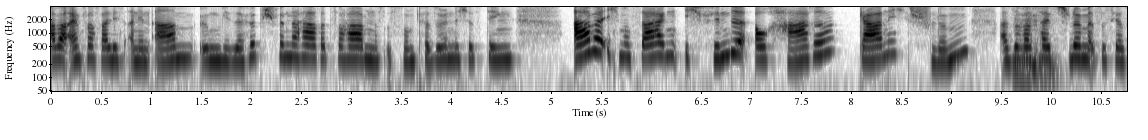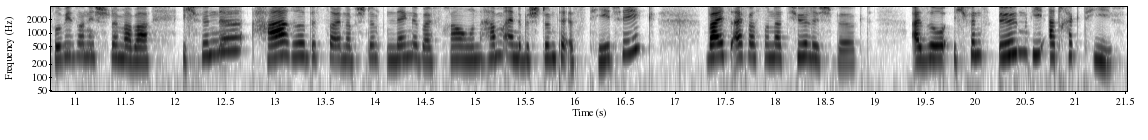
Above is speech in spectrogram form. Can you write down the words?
aber einfach, weil ich es an den Armen irgendwie sehr hübsch finde, Haare zu haben. Das ist so ein persönliches Ding. Aber ich muss sagen, ich finde auch Haare gar nicht schlimm. Also was Mm. heißt schlimm? Es ist ja sowieso nicht schlimm, aber ich finde, Haare bis zu einer bestimmten Länge bei Frauen haben eine bestimmte Ästhetik, weil es einfach so natürlich wirkt. Also ich finde es irgendwie attraktiv.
